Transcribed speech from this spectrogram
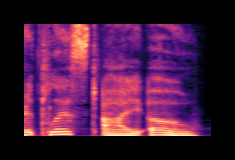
Artlist.io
